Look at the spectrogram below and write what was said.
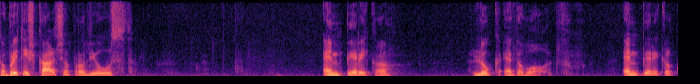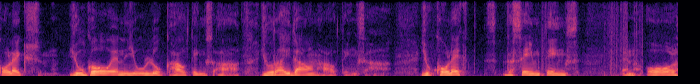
So British culture produced empirical look at the world. Empirical collection. You go and you look how things are. You write down how things are. You collect the same things and all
